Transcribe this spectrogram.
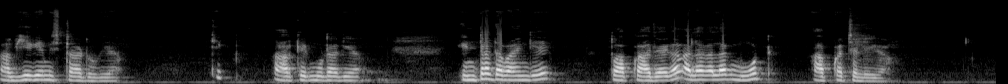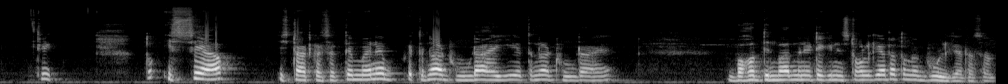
अब ये गेम स्टार्ट हो गया। ठीक आर्केड मोड आ गया। इंटर दबाएँगे तो आपका आ जाएगा अलग अलग मोड आपका चलेगा। ठीक तो इससे आप स्टार्ट कर सकते हैं। मैंने इतना ढूंढा है, ये इतना ढूंढा है। बहुत दिन बाद मैंने टेकन इंस्टॉल किया था तो मैं भूल गया था सब।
